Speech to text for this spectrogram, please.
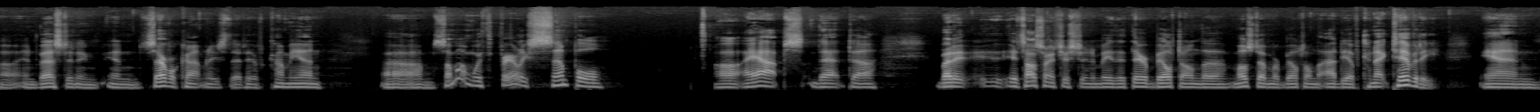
uh, invested in, in several companies that have come in, um, some of them with fairly simple uh, apps that. Uh, but it, it's also interesting to me that they're built on the most of them are built on the idea of connectivity and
